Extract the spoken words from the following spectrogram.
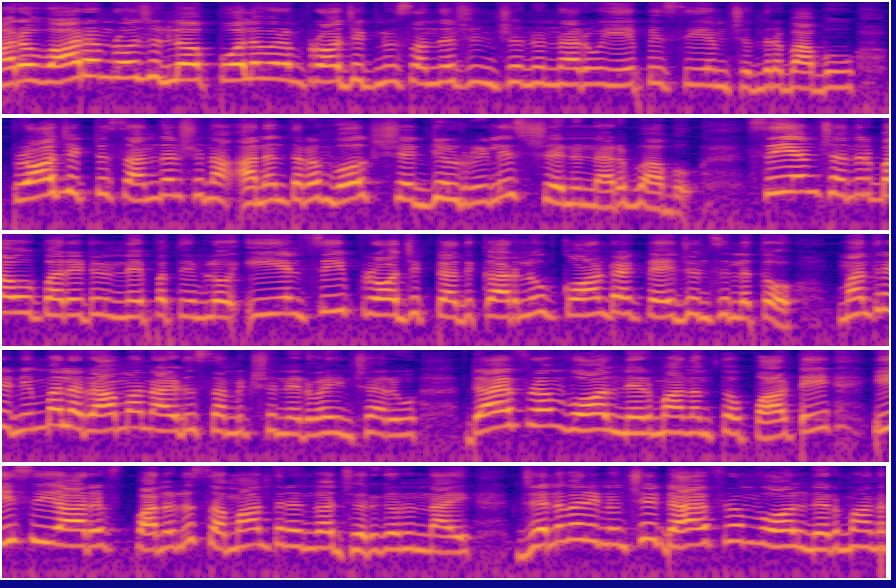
మరో వారం రోజుల్లో పోలవరం ప్రాజెక్టును సందర్శించనున్నారు ఏపీ సీఎం చంద్రబాబు. ప్రాజెక్టు సందర్శన అనంతరం వర్క్ షెడ్యూల్ రిలీజ్ చేయనున్నారు బాబు. సీఎం చంద్రబాబు పర్యటన నేపథ్యంలో ఈఎన్సీ ప్రాజెక్టు అధికారులు కాంట్రాక్ట్ ఏజెన్సీలతో మంత్రి నిమ్మల రామానాయుడు సమీక్ష నిర్వహించారు. డయాఫ్రమ్ వాల్ నిర్మాణంతో పాటే ఈసీఆర్ఎఫ్ పనులు సమాంతరంగా జరగనున్నాయి. జనవరి నుంచి డయాఫ్రమ్ వాల్ నిర్మాణ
